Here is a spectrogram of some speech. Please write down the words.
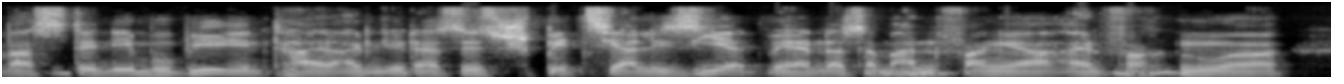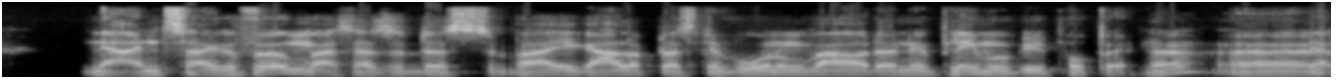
was den Immobilienteil angeht. Das ist spezialisiert, während das am Anfang ja einfach mhm. nur eine Anzeige für irgendwas. Also das war egal, ob das eine Wohnung war oder eine Playmobil-Puppe. Ne? Äh, ja,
